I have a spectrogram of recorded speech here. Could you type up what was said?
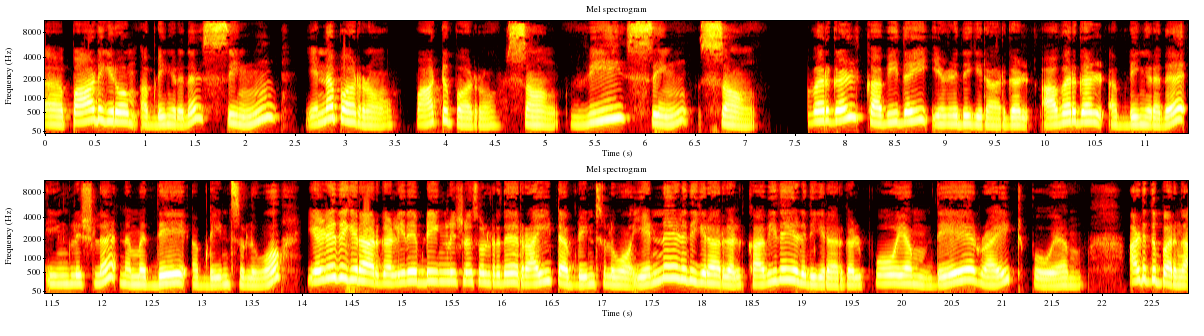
பாடுகிறோம் அப்படிங்கிறத சிங் என்ன பாடுறோம்? பாட்டு பாடுறோம். சாங் வி சிங் சாங் அவர்கள் கவிதை எழுதுகிறார்கள். அவர்கள் அப்படிங்கிறத இங்கிலீஷில் நம்ம தே அப்படின்னு சொல்லுவோம். எழுதுகிறார்கள். இதை எப்படி இங்கிலீஷில் சொல்கிறது ரைட் அப்படின்னு சொல்லுவோம். என்ன எழுதுகிறார்கள்? கவிதை எழுதுகிறார்கள். போயம் தே ரைட் போயம் அடுத்து பாருங்க.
